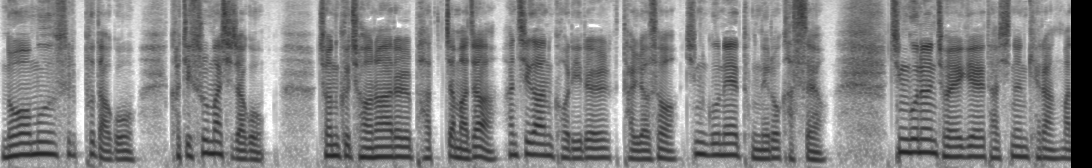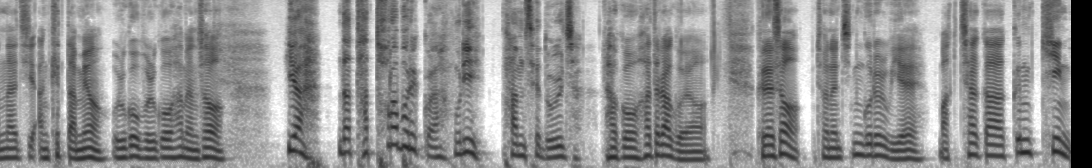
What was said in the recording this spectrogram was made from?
너무 슬프다고 같이 술 마시자고. 전 그 전화를 받자마자 한 시간 거리를 달려서 친구네 동네로 갔어요. 친구는 저에게 다시는 걔랑 만나지 않겠다며 울고불고 하면서 야, 나 다 털어버릴 거야. 우리 밤새 놀자. 라고 하더라고요. 그래서 저는 친구를 위해 막차가 끊긴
